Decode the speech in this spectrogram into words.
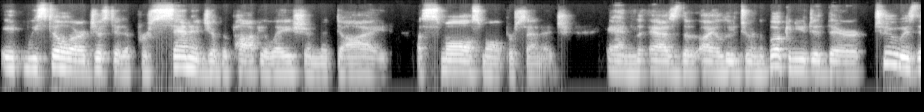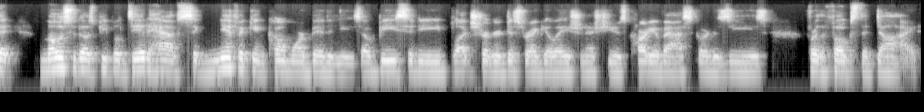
It, we still are just at a percentage of the population that died, a small, small percentage. And as the, I allude to in the book, and you did there too, is that most of those people did have significant comorbidities, obesity, blood sugar dysregulation issues, cardiovascular disease for the folks that died.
